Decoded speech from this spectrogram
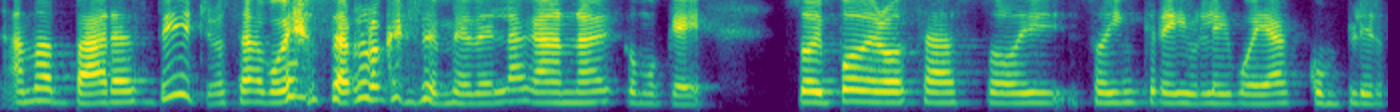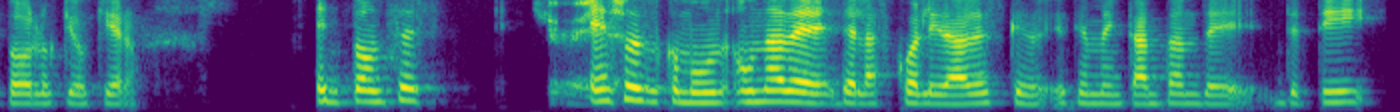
I'm a badass bitch, o sea, voy a hacer lo que se me dé la gana, como que soy poderosa, soy, soy increíble y voy a cumplir todo lo que yo quiero. Entonces, eso es como una de, las cualidades que, me encantan de, de ti.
